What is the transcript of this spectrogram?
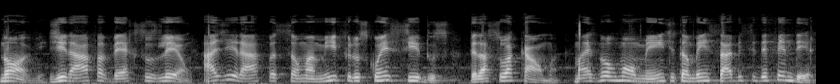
9. Girafa versus leão. As girafas são mamíferos conhecidos pela sua calma, mas normalmente também sabe se defender.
